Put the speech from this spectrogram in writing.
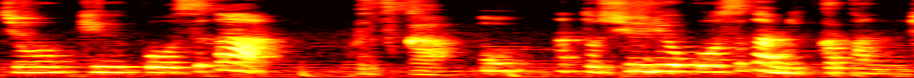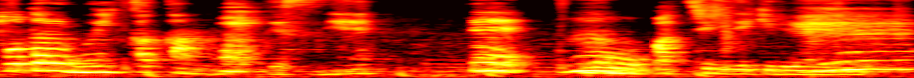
上級コースが2日、おあと終了コースが3日間の、トータル6日間ですね。で、うんもうバッチリできるように。へえ。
